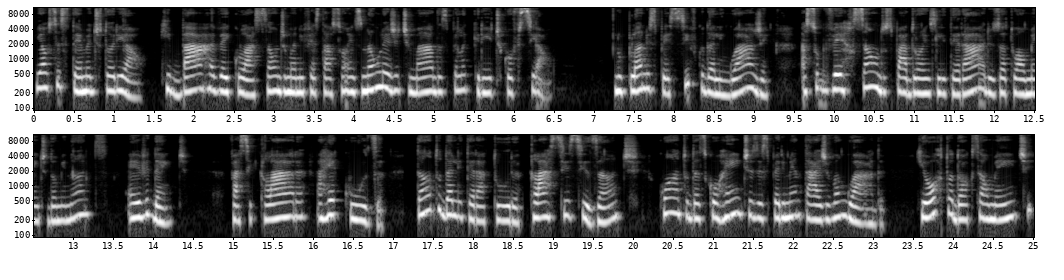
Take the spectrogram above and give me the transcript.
e ao sistema editorial, que barra a veiculação de manifestações não legitimadas pela crítica oficial. No plano específico da linguagem, a subversão dos padrões literários atualmente dominantes é evidente. Faz-se clara a recusa tanto da literatura classicizante quanto das correntes experimentais de vanguarda, que ortodoxalmente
